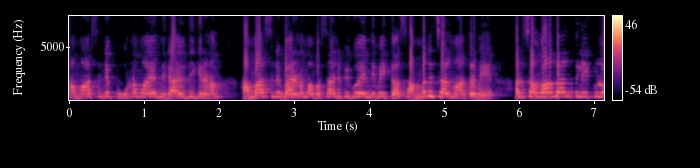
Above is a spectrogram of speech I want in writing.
ഹമാസിന്റെ പൂർണമായ നിരായുധീകരണം ഹമാസിന്റെ ഭരണം അവസാനിപ്പിക്കുക എന്നിവയ്ക്ക് സമ്മതിച്ചാൽ മാത്രമേ അത് സമാധാനത്തിലേക്കുള്ള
